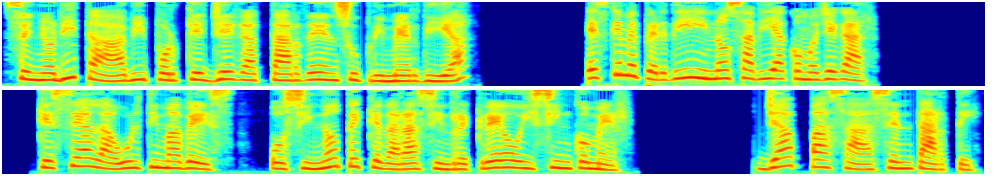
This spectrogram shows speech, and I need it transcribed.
Señorita Abby, ¿por qué llega tarde en su primer día? Es que me perdí y no sabía cómo llegar. Que sea la última vez, o si no te quedarás sin recreo y sin comer. Ya pasa a sentarte.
